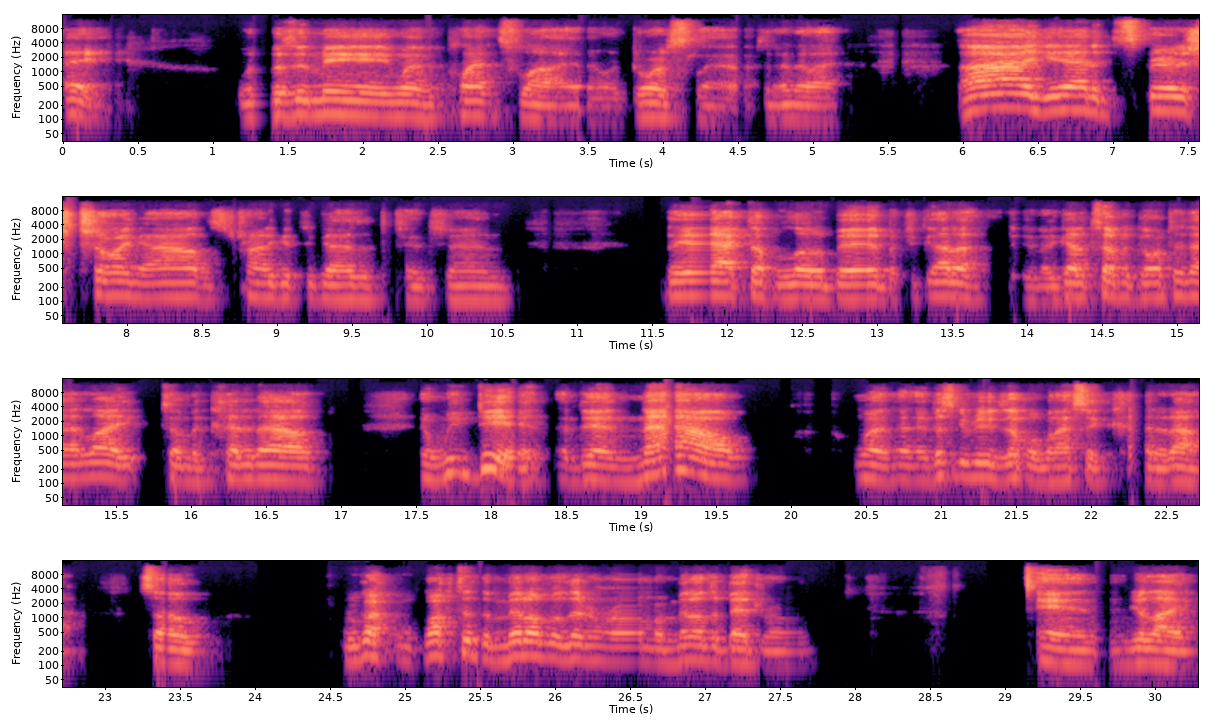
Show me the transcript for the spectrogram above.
hey, what does it mean when plants fly or door slams? And then they're like, ah, yeah, the spirit is showing out. It's trying to get you guys' attention. They act up a little bit, but you gotta, you know, you gotta tell them to go into that light, tell them to cut it out. And we did. And then now, when, and just give you an example, when I say cut it out. So we walk to the middle of the living room or middle of the bedroom, and you're like,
